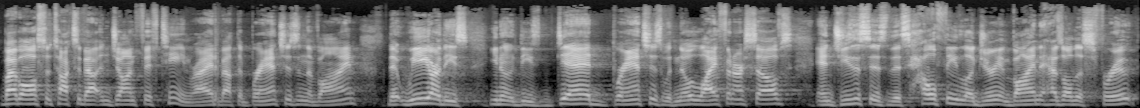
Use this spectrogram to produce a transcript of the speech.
The Bible also talks about in John 15, right, about the branches in the vine, that we are these, you know, these dead branches with no life in ourselves, and Jesus is this healthy, luxuriant vine that has all this fruit.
